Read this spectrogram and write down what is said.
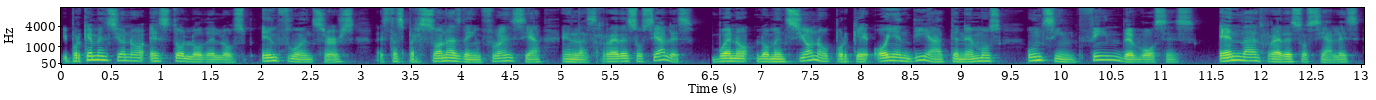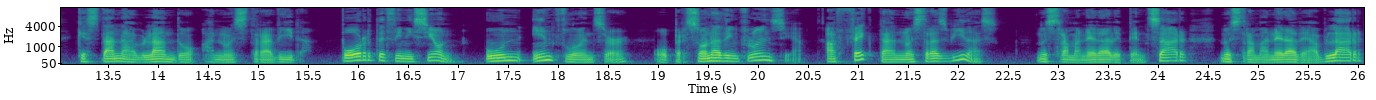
¿Y por qué menciono esto lo de los influencers, estas personas de influencia en las redes sociales? Bueno, lo menciono porque hoy en día tenemos un sinfín de voces en las redes sociales que están hablando a nuestra vida. Por definición, un influencer o persona de influencia afecta nuestras vidas, nuestra manera de pensar, nuestra manera de hablar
